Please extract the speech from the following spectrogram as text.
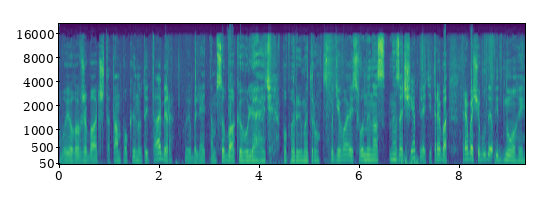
ви його вже бачите, там покинутий табір. Ой, блядь, там собаки гуляють по периметру. Сподіваюсь, вони нас не зачеплять, і треба, треба ще буде під ноги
